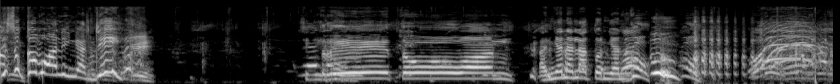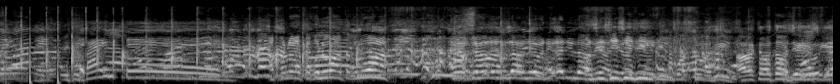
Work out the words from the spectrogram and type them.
Disog ka mo aning nga, di. 3, 2, 1, Anya na laton yan. go! Go! Bainte. Ako luwat, ako luwat, ako si. Ah, ito, ito. Sige, sige.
